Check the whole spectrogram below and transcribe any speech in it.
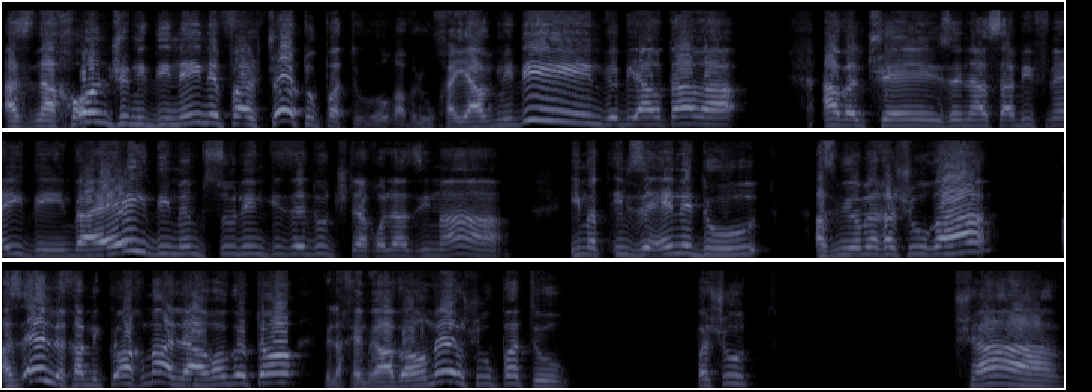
אז נכון שמדיני נפשות הוא פטור, אבל הוא חייב מדין וביארת הרע. אבל כשזה נעשה בפני עדים, והעדים הם פסולים כי זה עדות שאתה יכול להזימה. אם, אם זה אין עדות, אז מי אומר לך שהוא רע? אז אין לך מכוח מה להרוג אותו, ולכן רבא אומר שהוא פטור. פשוט. עכשיו,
